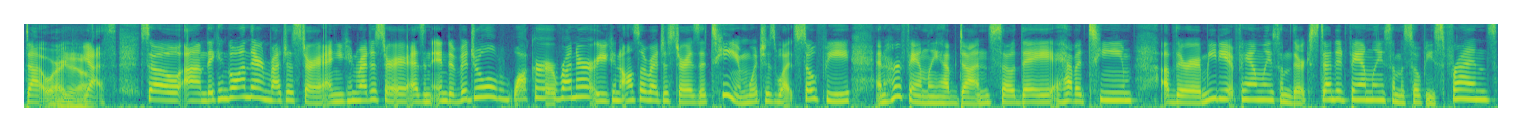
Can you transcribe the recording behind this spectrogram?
Dot org. Yeah. Yes. So um, they can go on there and register, and you can register as an individual walker or runner, or you can also register as a team, which is what Sophie and her family have done. So they have a team of their immediate family, some of their extended family, some of Sophie's friends,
